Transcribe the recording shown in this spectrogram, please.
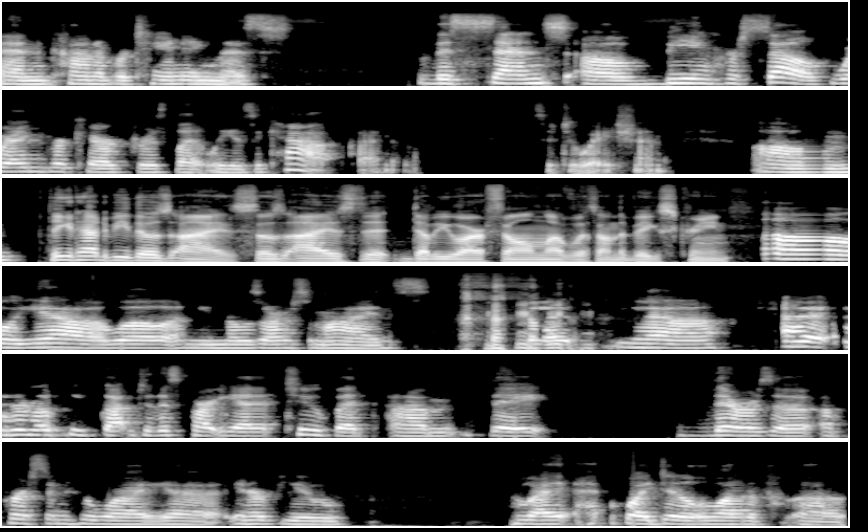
and kind of retaining this this sense of being herself, wearing her character as lightly as a cap kind of situation. Um, I think it had to be those eyes, those eyes that WR fell in love with on the big screen. oh yeah, well, I mean, those are some eyes, but yeah, I, I don't know if you've gotten to this part yet too, but um, they there was a, a person who I uh, interview, who I who I did a lot of uh,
